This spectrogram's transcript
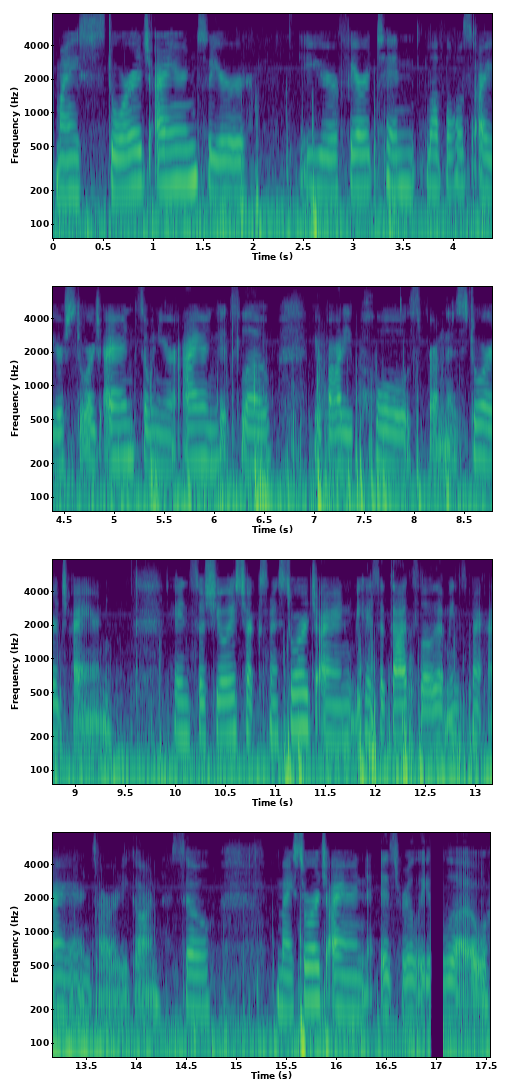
my storage iron, so your your ferritin levels are your storage iron. So when your iron gets low, your body pulls from the storage iron. And so she always checks my storage iron because if that's low, that means my iron's already gone. So my storage iron is really low.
